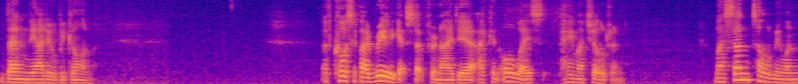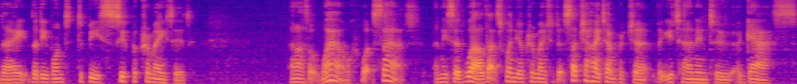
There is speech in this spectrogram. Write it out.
then the idea will be gone. Of course, if I really get stuck for an idea, I can always pay my children. My son told me one day that he wanted to be super cremated and I thought, wow, what's that? And he said, well, that's when you're cremated at such a high temperature that you turn into a gas.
